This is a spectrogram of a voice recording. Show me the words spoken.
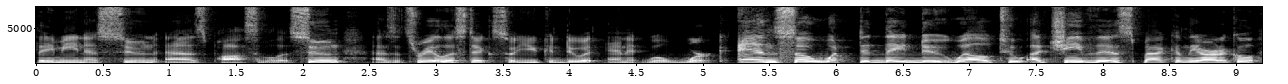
They mean as soon as possible. As soon as it's realistic so you can do it and it will work. And so what did they do? Well, to achieve this, back in the article,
